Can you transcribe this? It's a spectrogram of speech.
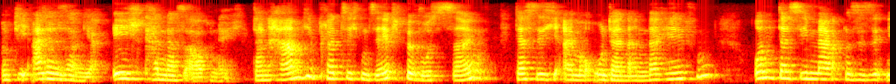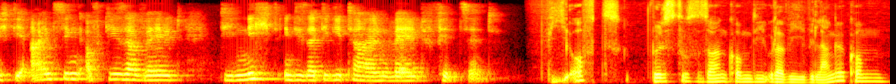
und die alle sagen, ja, ich kann das auch nicht, dann haben die plötzlich ein Selbstbewusstsein, dass sie sich einmal untereinander helfen und dass sie merken, sie sind nicht die Einzigen auf dieser Welt, die nicht in dieser digitalen Welt fit sind. Wie oft würdest du so sagen, kommen die, oder wie, wie lange kommen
